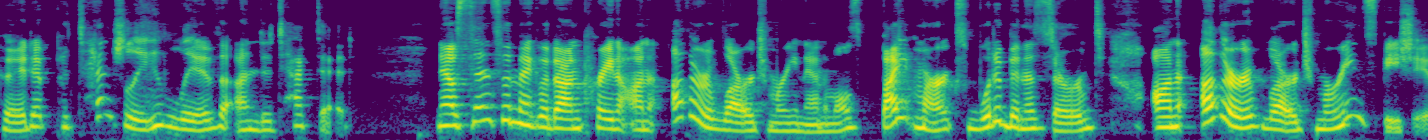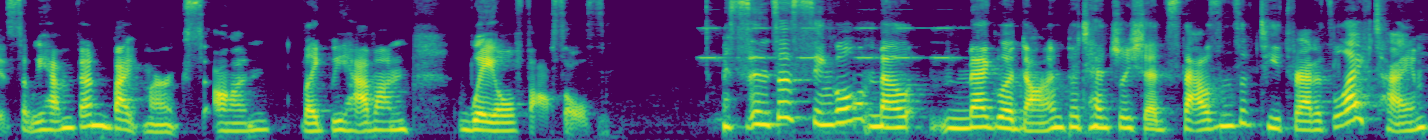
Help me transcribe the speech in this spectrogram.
could potentially live undetected. Now, since the megalodon preyed on other large marine animals, bite marks would have been observed on other large marine species. So, we haven't found bite marks on like we have on whale fossils. Since a single megalodon potentially sheds thousands of teeth throughout its lifetime,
